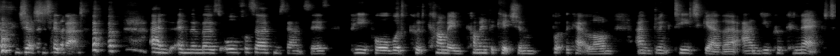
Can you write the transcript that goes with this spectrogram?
she said that. and in the most awful circumstances, people would could come in, come into the kitchen, put the kettle on, and drink tea together, and you could connect.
